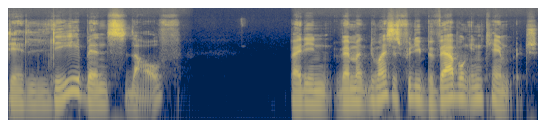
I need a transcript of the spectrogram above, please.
der Lebenslauf bei den, wenn man, du meinst es für die Bewerbung in Cambridge,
